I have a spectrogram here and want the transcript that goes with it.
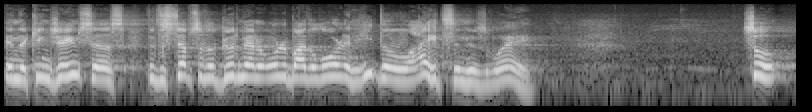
in the King James says that the steps of a good man are ordered by the Lord and he delights in his way. So,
